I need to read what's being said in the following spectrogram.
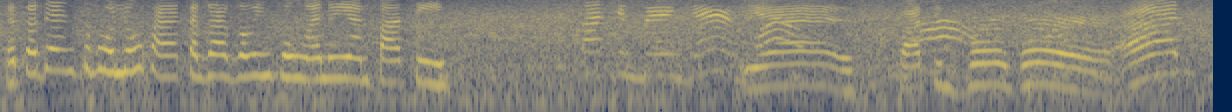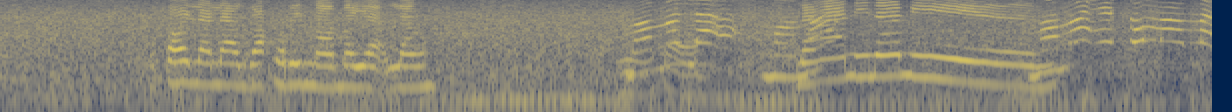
Ito din, tumulong ka. Tagagawin kong ano yan, patty. Patty burger. Yes, patty burger. At ito, lalaga ko rin mamaya lang. Mama la. Mama. Naani namin. Mama, ito mama.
